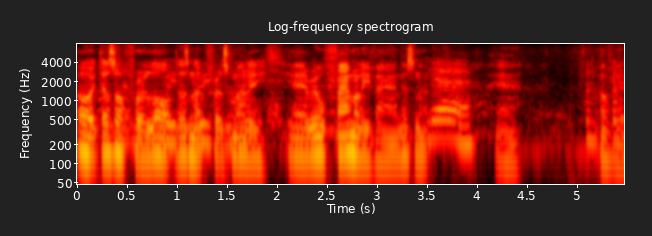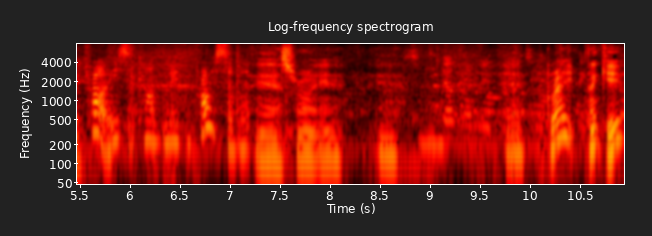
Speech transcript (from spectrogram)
Oh, it does offer a lot, Roof- doesn't it, for its money? light. Yeah, real family van, isn't it? Yeah. Yeah. For, for the price, I can't believe the price of it. Yeah, that's right. Yeah. Yeah. Yeah. Great. Thank you.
